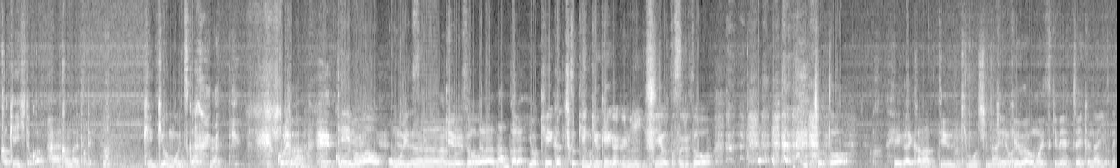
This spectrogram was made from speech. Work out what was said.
科研費とかはい。考えてて、研究思いつかないなっていう。これはテーマは思いつけれうんそうそう。どだからなんか要は計画研究計画にしようとすると。ちょっと弊害かなっていう気持ちない研究は思いつきでやっちゃいけないよね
